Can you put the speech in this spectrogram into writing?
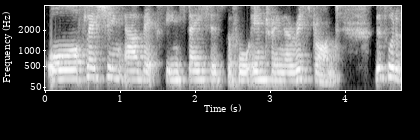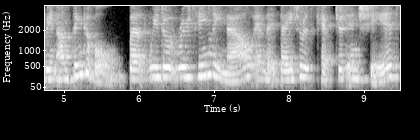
or flashing our vaccine status before entering a restaurant. This would have been unthinkable, but we do it routinely now and that data is captured and shared.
